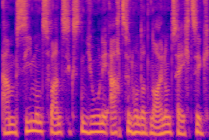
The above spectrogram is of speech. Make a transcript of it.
am 27. Juni 1869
